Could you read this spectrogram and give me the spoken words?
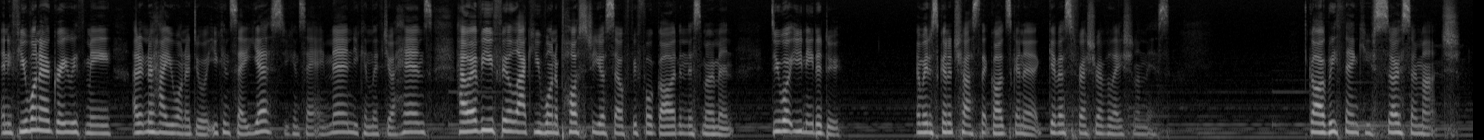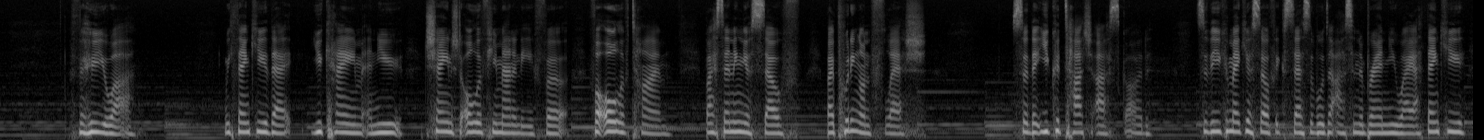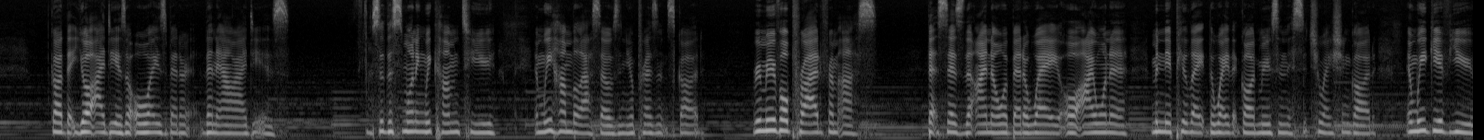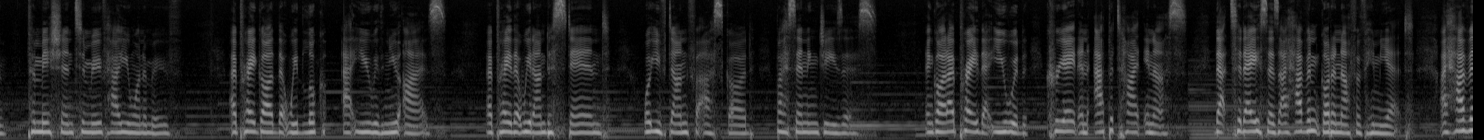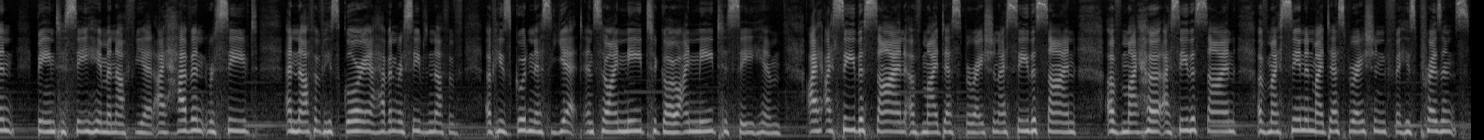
And if you want to agree with me, I don't know how you want to do it. You can say yes, you can say amen, you can lift your hands. However, you feel like you want to posture yourself before God in this moment, do what you need to do. And we're just going to trust that God's going to give us fresh revelation on this. God, we thank you so, so much for who you are. We thank you that you came and you changed all of humanity for, for all of time by sending yourself by putting on flesh so that you could touch us, God, so that you can make yourself accessible to us in a brand new way. I thank you, God, that your ideas are always better than our ideas. So this morning we come to you and we humble ourselves in your presence, God. Remove all pride from us that says that I know a better way or I want to manipulate the way that God moves in this situation, God. And we give you permission to move how you want to move. I pray, God, that we'd look at you with new eyes. I pray that we'd understand what you've done for us, God, by sending Jesus. And God, I pray that you would create an appetite in us that today says, I haven't got enough of him yet. I haven't been to see him enough yet. I haven't received enough of his glory. I haven't received enough of, of his goodness yet. And so I need to go. I need to see him. I, I see the sign of my desperation. I see the sign of my hurt. I see the sign of my sin and my desperation for his presence.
